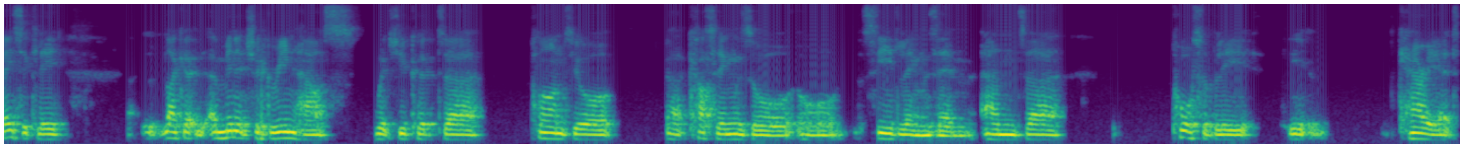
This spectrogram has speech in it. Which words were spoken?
basically like a, a, miniature greenhouse which you could uh, plant your uh, cuttings or, or, seedlings in and uh, portably carry it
